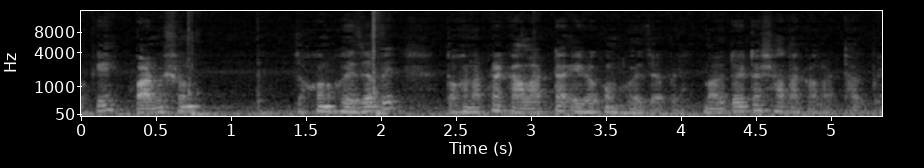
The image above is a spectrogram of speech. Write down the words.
ওকে পারমিশন যখন হয়ে যাবে, তখন আপনার কালারটা এরকম হয়ে যাবে, নয়তো এটা সাদা কালার থাকবে।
